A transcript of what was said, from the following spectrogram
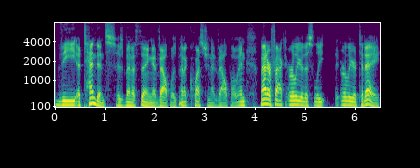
the attendance has been a thing at Valpo, has been a question at Valpo. And matter of fact, earlier this le- earlier today,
